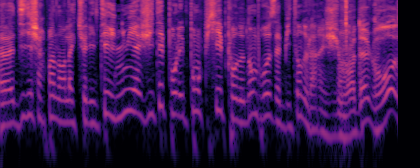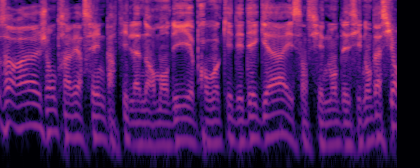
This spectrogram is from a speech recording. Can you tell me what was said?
Euh, Didier Charpin dans l'actualité. Une nuit agitée pour les pompiers pour de nombreux habitants de la région. De gros orages ont traversé une partie de la Normandie et provoqué des dégâts, essentiellement des inondations.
